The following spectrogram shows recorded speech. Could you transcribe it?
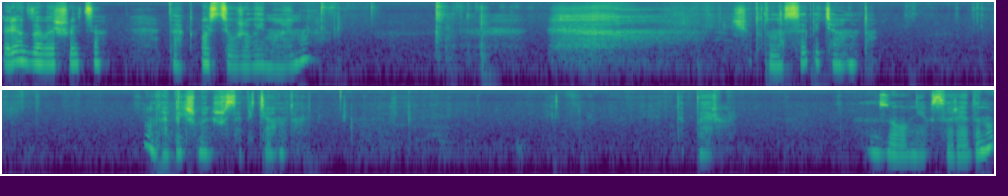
ряд завершується. Так, ось цю вже виймаємо. Що тут у нас все підтягнуто? Ну так, більш-менш все підтягнуто. Тепер ззовні всередину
